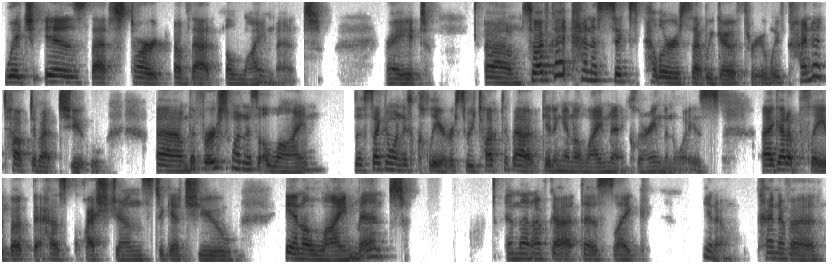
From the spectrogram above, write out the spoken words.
which is that start of that alignment, right? Um, so I've got kind of six pillars that we go through. We've kind of talked about two. Um, the first one is align. The second one is clear. So we talked about getting in alignment clearing the noise. I got a playbook that has questions to get you in alignment. And then I've got this like, you know, kind of a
